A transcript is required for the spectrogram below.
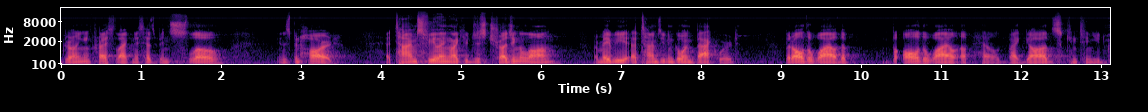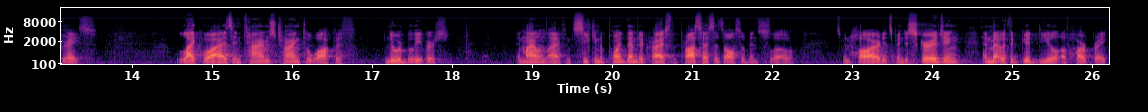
growing in Christ likeness, has been slow and has been hard. At times, feeling like you're just trudging along, or maybe at times even going backward, but all the while, the, but all the while upheld by God's continued grace. Likewise, in times trying to walk with newer believers in my own life and seeking to point them to Christ, the process has also been slow. It's been hard, it's been discouraging, and met with a good deal of heartbreak.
